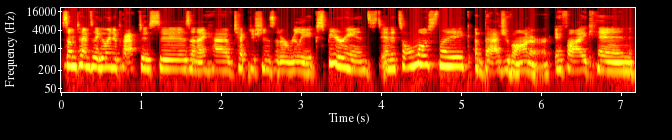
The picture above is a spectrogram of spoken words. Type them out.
Sometimes I go into practices and I have technicians that are really experienced, and it's almost like a badge of honor if I can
